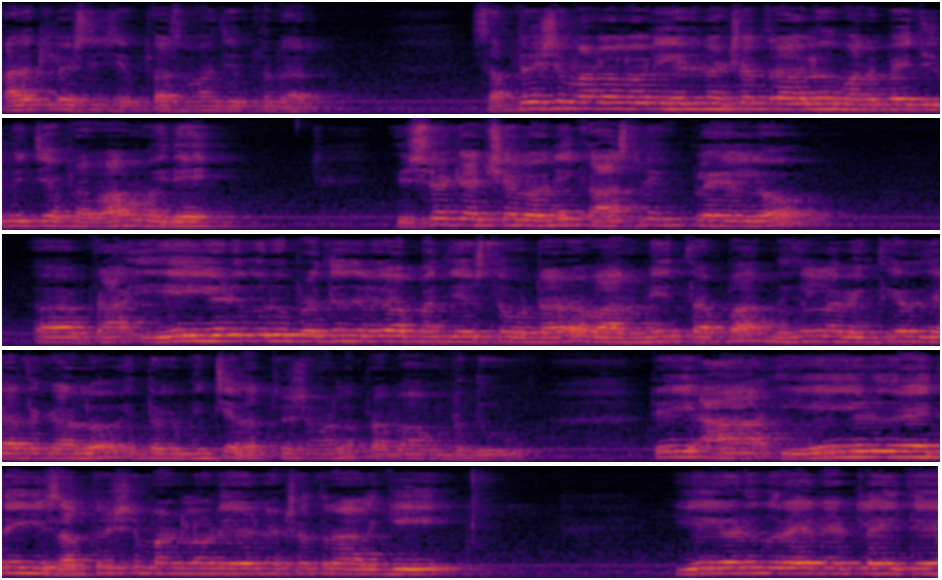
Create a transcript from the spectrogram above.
కాలిక్యులేషన్ చెప్తామని చెప్తున్నారు. సప్తరిషి మండలంలోని ఏడు నక్షత్రాలు మనపై చూపించే ప్రభావం ఇదే. విశ్వకక్షలోని కాస్మిక్ ప్లేన్లో ఏ ఏడుగురు ప్రతినిధులుగా పనిచేస్తూ ఉంటారో వారి మీద తప్ప మిగిలిన వ్యక్తిగత జాతకాల్లో ఇంతకు మించి సప్తరిషి మండలం ప్రభావం ఉండదు. అంటే ఆ ఏ ఏడుగురైతే ఈ సప్తరిషి మండలంలో ఏడు నక్షత్రాలకి ఏ ఏడుగురు అయినట్లయితే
